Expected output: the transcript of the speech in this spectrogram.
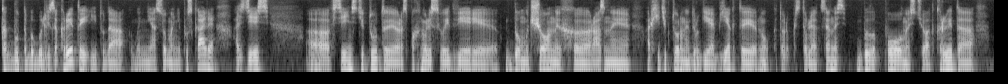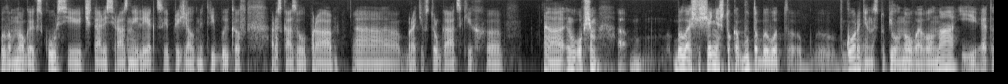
как будто бы были закрыты, и туда как бы не особо не пускали, а здесь Э, все институты распахнули свои двери, дом ученых, э, разные архитектурные другие объекты, ну, которые представляют ценность, было полностью открыто, было много экскурсий, читались разные лекции, приезжал Дмитрий Быков, рассказывал про э, братьев Стругацких. Э, э, ну, в общем, э, было ощущение, что как будто бы вот в городе наступила новая волна, и это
